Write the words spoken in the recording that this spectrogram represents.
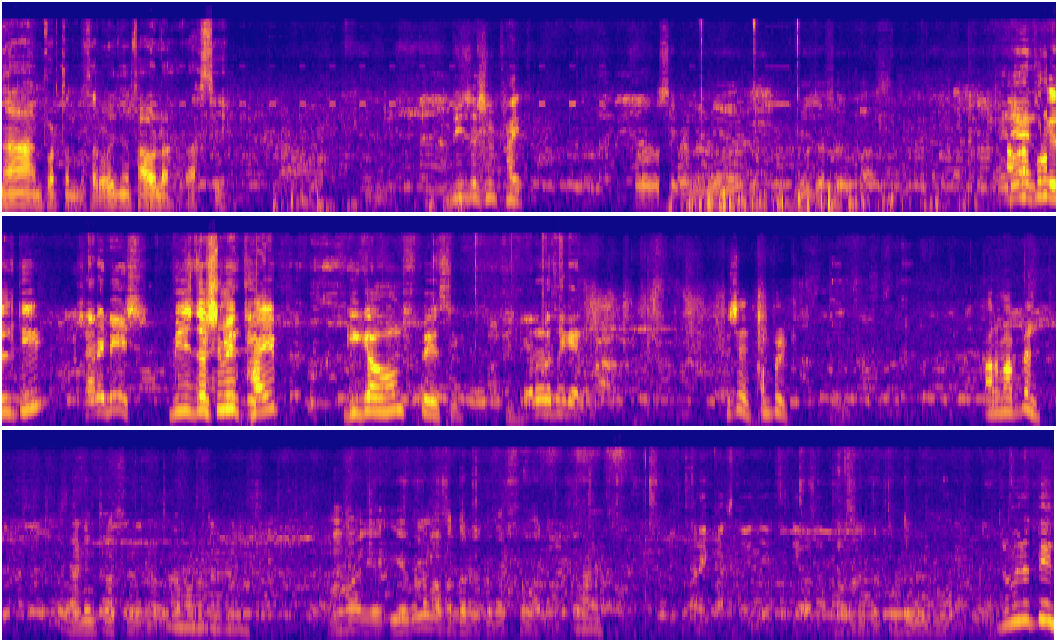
না আমি পড়তাম না স্যার ওই দিন ফাউল রাখছি বিশ দশমিক ফাইভ পনেরো সেকেন্ডে নিয়ে বিশ দশমিক পাঁচ আমরা পুরো এলটি সাড়ে বিশ বিশ দশমিক ফাইভ গিগা হোমস পেয়েছি পনেরো সেকেন্ড ঠিক আছে কমপ্লিট আর মাপবেন রানিং ক্লাস ইয়ে- ইয়েগুলো মাপার দরকার আর সময় নেই। জমির উদ্দিন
